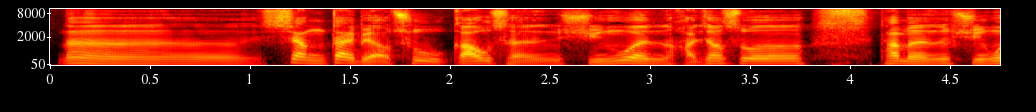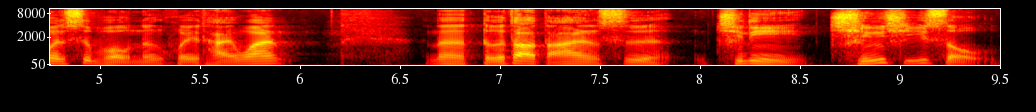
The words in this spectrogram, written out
那向代表处高层询问，好像说他们询问是否能回台湾，那得到答案是，请你勤洗手，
